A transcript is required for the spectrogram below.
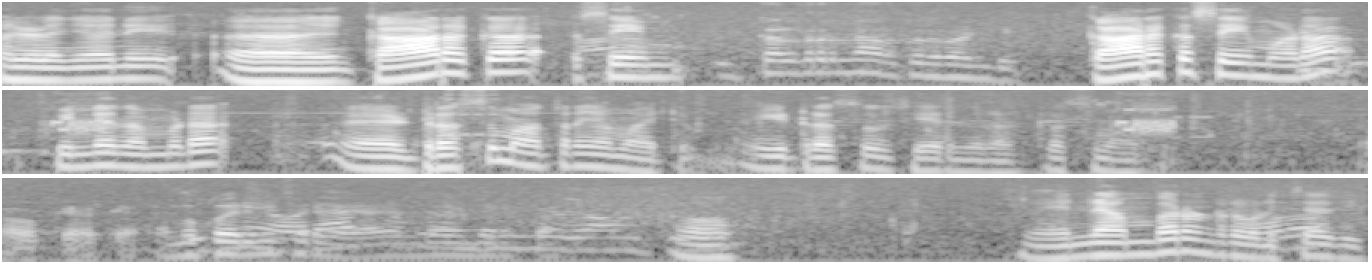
അല്ലടാ ഞാൻ കാറൊക്കെ സെയിം കാറൊക്കെ സെയിം ആടാ. പിന്നെ നമ്മുടെ ഡ്രസ്സ് മാത്രം ഞാൻ മാറ്റും. ഈ ഡ്രസ്സ് ചേരുന്നില്ല. ഡ്രസ്സ് മാറ്റും. ഓ. എന്റെ നമ്പർ ഉണ്ടോ? വിളിച്ചാൽ മതി.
